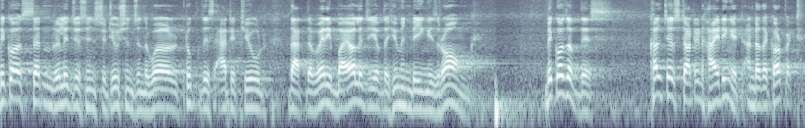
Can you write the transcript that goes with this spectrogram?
because certain religious institutions in the world took this attitude that the very biology of the human being is wrong, because of this, culture started hiding it under the carpet.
